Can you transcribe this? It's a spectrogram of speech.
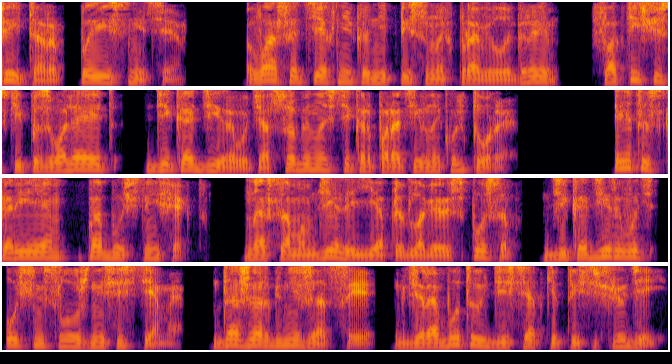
«Питер, поясните, ваша техника неписанных правил игры фактически позволяет декодировать особенности корпоративной культуры. Это скорее побочный эффект. На самом деле я предлагаю способ декодировать очень сложные системы, даже организации, где работают десятки тысяч людей.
